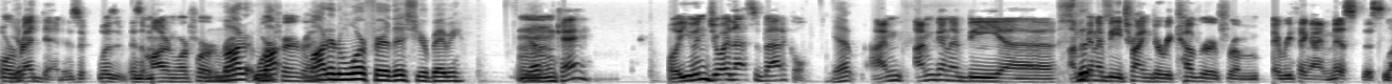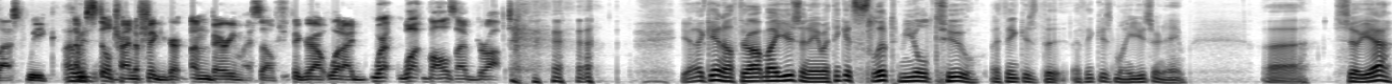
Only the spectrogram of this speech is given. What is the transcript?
Or Yep. Red Dead. Is it was it is it Modern Warfare? Modern Warfare. Red Modern Warfare this year, baby. Yep. Okay. Well, you enjoy that sabbatical. Yep. I'm I'm gonna be uh, I'm gonna be trying to recover from everything I missed this last week. I I'm still trying to figure unbury myself, figure out what I what, what balls I've dropped. Yeah. Again, I'll throw out my username. I think it's Slipped Mule Two. I think is the I think is my username. Uh, so yeah.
